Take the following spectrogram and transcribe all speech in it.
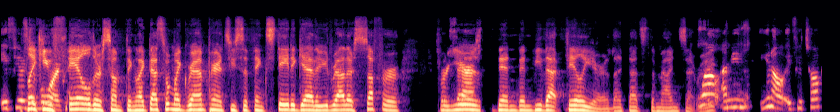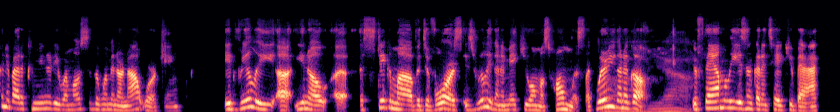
if you're it's like divorced, you failed or something. Like that's what my grandparents used to think. Stay together. You'd rather suffer for exactly. years than than be that failure. That that's the mindset, right? Well, I mean, you know, if you're talking about a community where most of the women are not working, it really, uh, you know, a, a, stigma of a divorce is really going to make you almost homeless. Like, where are you going to go? yeah. Your family isn't going to take you back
